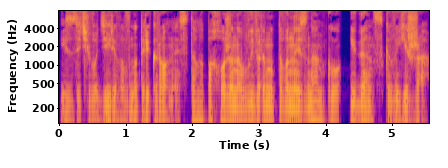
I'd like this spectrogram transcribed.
из-за чего дерево внутри кроны стало похоже на вывернутого наизнанку гигантского ежа.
